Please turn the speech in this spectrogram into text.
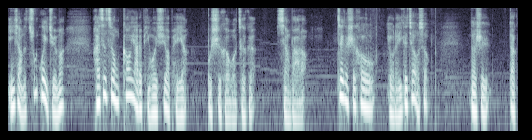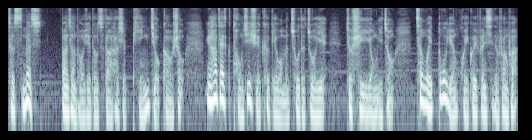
影响了味觉吗？还是这种高雅的品味需要培养，不适合我这个乡巴佬？这个时候有了一个教授，那是 Dr. Smith，班上同学都知道他是品酒高手，因为他在统计学课给我们出的作业，就是用一种称为多元回归分析的方法，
